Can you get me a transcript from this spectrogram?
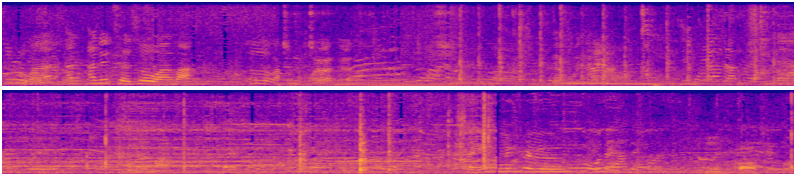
猪肉丸，按按你吃猪肉丸吧，猪肉丸。好。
